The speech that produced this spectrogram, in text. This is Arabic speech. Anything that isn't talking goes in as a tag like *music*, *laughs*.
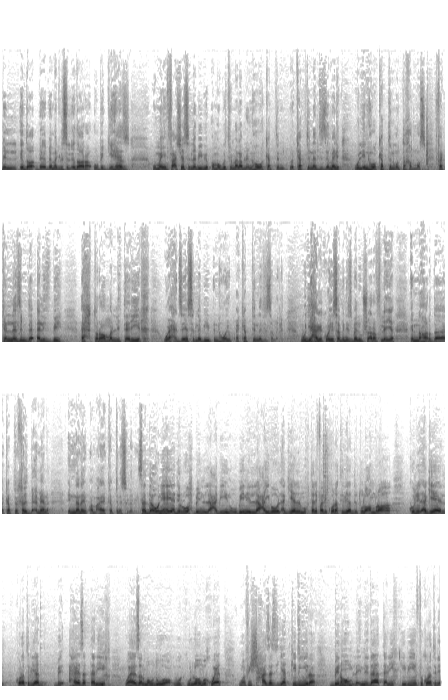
بالإضاءة بمجلس الإدارة وبالجهاز. وما ينفعش ياسر لبيب يبقى موجود في الملعب لأن هو كابتن كابتن نادي الزمالك ولأن هو كابتن منتخب مصر. فكان لازم ده ألف ب احتراما لتاريخ واحد زي ياسر لبيب إن هو يبقى كابتن نادي الزمالك. ودي حاجة كويسة بالنسبة لي وشرف ليا النهارده كابتن خالد بأمانة إن أنا يبقى معايا الكابتن ياسر لبيب. صدقوني هي دي الروح بين اللاعبين وبين اللعيبة والأجيال المختلفة لكرة اليد طول عمرها. كل الأجيال كرة اليد بهذا التاريخ وهذا الموضوع وكلهم إخوات ومفيش حزازيات كبيرة بينهم لأن ده تاريخ كبير في كرة اليد.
